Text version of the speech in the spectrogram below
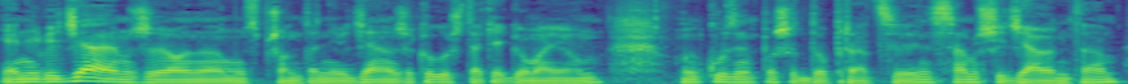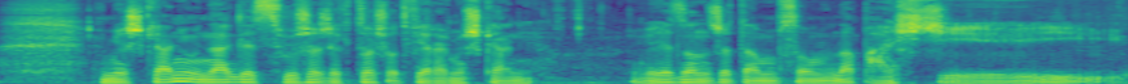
Ja nie wiedziałem, że ona mu sprząta, nie wiedziałem, że kogoś takiego mają. Mój kuzyn poszedł do pracy, sam siedziałem tam w mieszkaniu i nagle słyszę, że ktoś otwiera mieszkanie wiedząc, że tam są napaści i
